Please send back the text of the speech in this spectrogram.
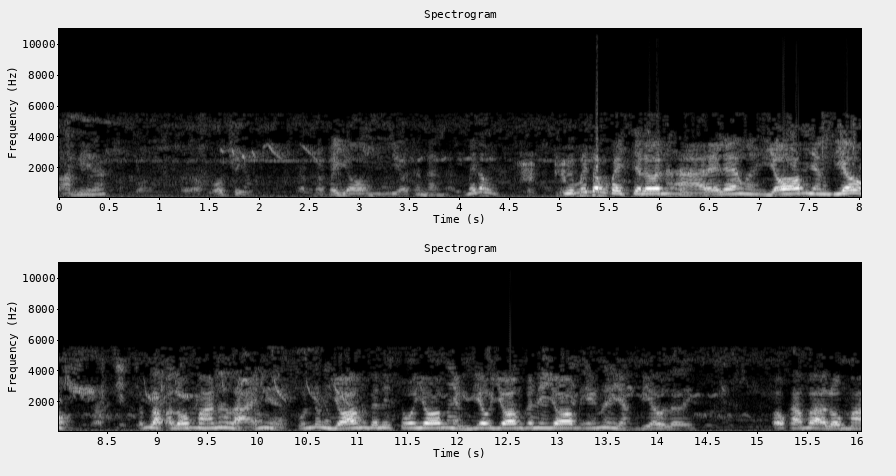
ตามนี้นะเออโหสิแล้วก็ยอมอย่างเดียวเท่านั้น ไม่ต้อง คือไม่ต้องไปเจริญหาอะไรแล้วไงยอมอย่างเดียวสำหรับอารมณ์มาทั้งหลายเนี่ยคุณต้องยอมกันในตัวยอมอย่างเดียวยอมกันในยอมเองนั่นอย่างเดียวเลย เพราะคำว่าอารมณ์มา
